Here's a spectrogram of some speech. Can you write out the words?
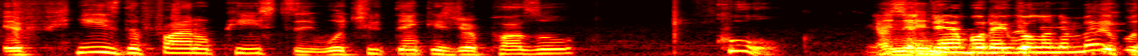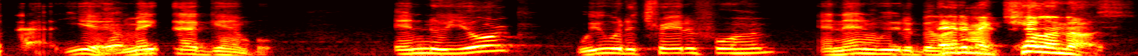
If he's the final piece to what you think is your puzzle, cool. that's And a gamble they willing to make. with that. Yeah, Yep. make that gamble. In New York, we would have traded for him, and then we'd have been They'd like, have been killing us,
